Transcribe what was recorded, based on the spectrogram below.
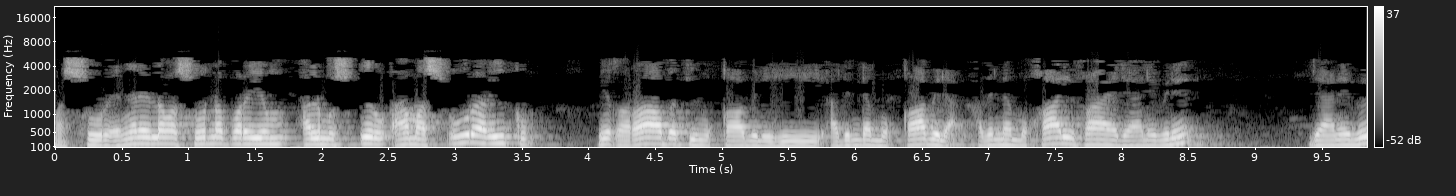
മഷൂർ എങ്ങനെയുള്ള മഷൂറിനെ പറയും? അൽ മുസ്ഇർ ആ മഷൂർ അറിയിക്കും. ഈ ഖറാബത്തി മുക്കാബിലിഹി അതിന്റെ മുക്കാബില അതിന്റെ മുഖാലിഫായ ജാനിബിന് ജാനിബ്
